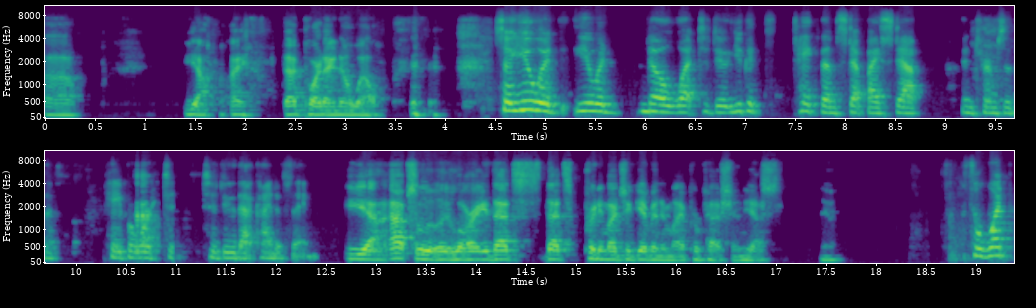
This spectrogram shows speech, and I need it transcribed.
uh, yeah, I that part I know well. so you would you would know what to do. You could take them step by step in terms of the paperwork to to do that kind of thing. Yeah, absolutely, Lori. That's that's pretty much a given in my profession. Yes. Yeah. So what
